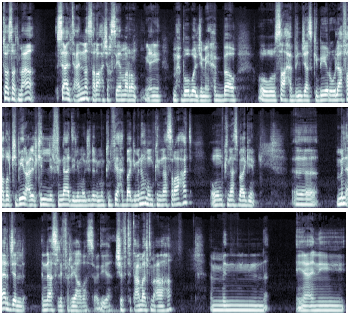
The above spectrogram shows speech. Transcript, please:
تواصلت معه سألت عنه صراحة شخصية مرة يعني محبوبة والجميع يحبه. وصاحب إنجاز كبير ولا فضل كبير على الكل اللي في النادي اللي موجودين اللي ممكن في أحد باقي منهم ممكن ناس راحت وممكن ناس باقيين. آه، من أرجل الناس اللي في الرياضة السعودية شفت تعاملت معاها من يعني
